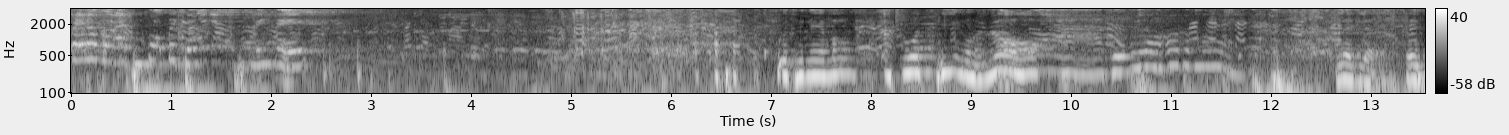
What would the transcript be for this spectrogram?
Pero ora dukok ping barang ana seline. Kudune emang aku wedi ngono. Aku ki kok temen. Wis.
